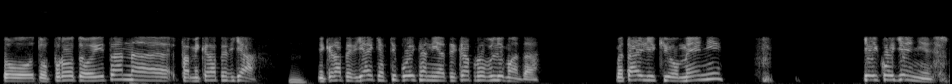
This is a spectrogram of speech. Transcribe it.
Το, το πρώτο ήταν ε, τα μικρά παιδιά. Μικρά παιδιά και αυτοί που είχαν ιατρικά προβλήματα. Μετά ηλικιωμένοι και οικογένειες.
